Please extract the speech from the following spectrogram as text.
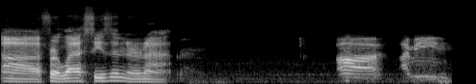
uh, for last season or not? Uh, I mean,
